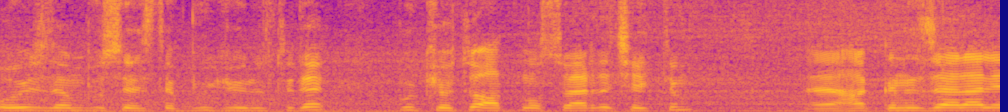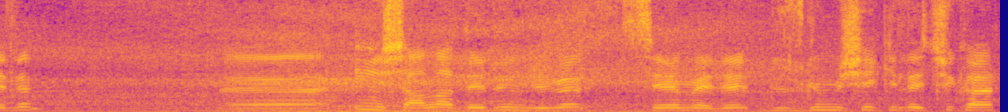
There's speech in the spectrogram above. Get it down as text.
O yüzden bu seste, bu gürültüde, bu kötü atmosferde çektim. E, hakkınızı helal edin. E, inşallah dediğim gibi sevmedi. Düzgün bir şekilde çıkar.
